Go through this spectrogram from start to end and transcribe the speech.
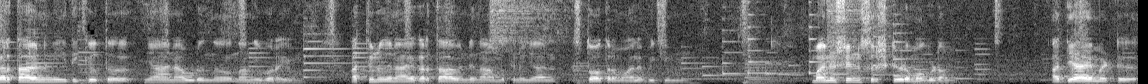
കർത്താവിന്റെ നീതിക്കൊത്ത് ഞാൻ അവിടുന്ന് നന്ദി പറയും. അത്യുന്നതനായ കർത്താവിന്റെ നാമത്തിന് ഞാൻ സ്തോത്രം ആലപിക്കും. മനുഷ്യൻ സൃഷ്ടിയുടെ മകുടം. അധ്യായം എട്ട്.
